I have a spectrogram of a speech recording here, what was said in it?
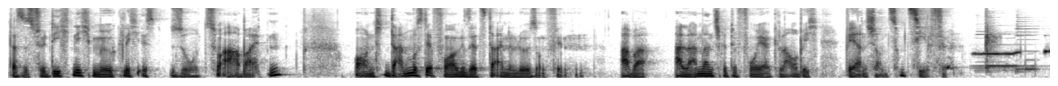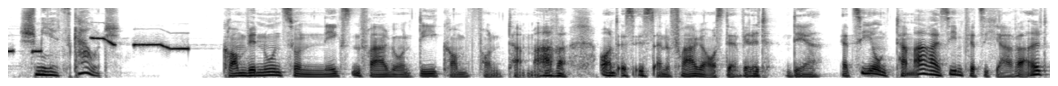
dass es für dich nicht möglich ist, so zu arbeiten. Und dann muss der Vorgesetzte eine Lösung finden. Aber alle anderen Schritte vorher, glaube ich, werden schon zum Ziel führen. Schmiels Couch. Kommen wir nun zur nächsten Frage und die kommt von Tamara. Und es ist eine Frage aus der Welt der Erziehung. Tamara ist 47 Jahre alt,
